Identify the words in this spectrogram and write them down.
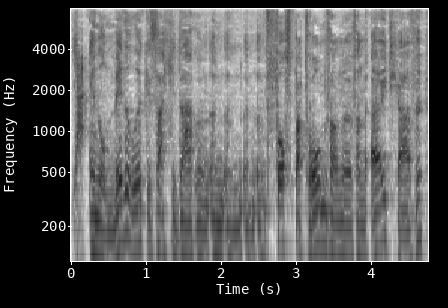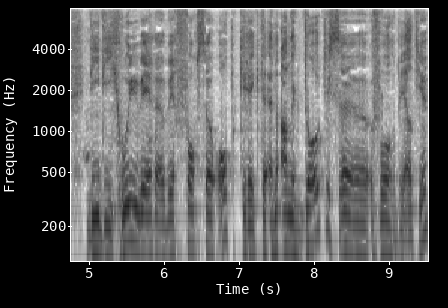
Ja, en onmiddellijk zag je daar een, een, een, een fors patroon van, van uitgaven... die die groei weer, weer fors opkrikte. Een anekdotisch voorbeeldje.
